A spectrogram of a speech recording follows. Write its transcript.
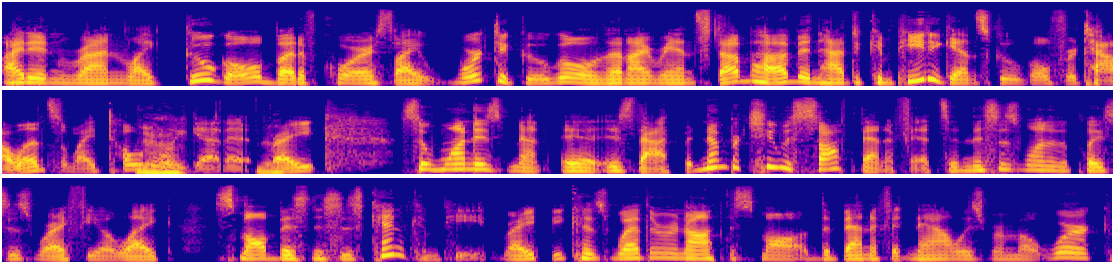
I didn't run like Google, but of course I worked at Google and then I ran StubHub and had to compete against Google for talent. So I totally yeah, get it, yeah. right? So one is uh, is that, but number two is soft benefits, and this is one of the places where I feel like small businesses can compete, right? Because whether or not the small the benefit now is remote work,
